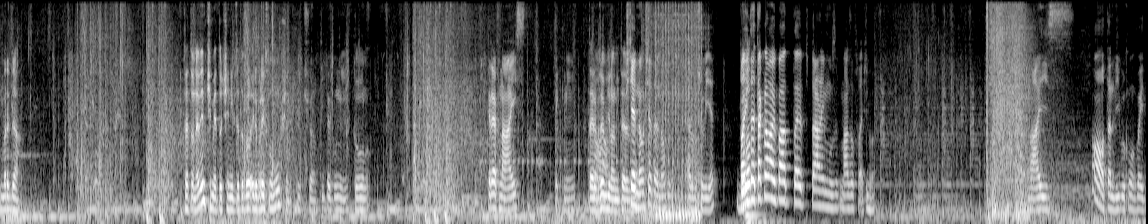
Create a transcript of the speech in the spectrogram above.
Mrda. To je to nevím, čím je točený, protože to byl i dobrý slow motion. Pičo, týpek umí. To no. Krev nice. Pěkný. To je dobře udělaný, to je Ještě jednou, ještě to jednou, já to potřebuji vidět. Bylo- Tady to je, takhle má vypadat, to je správný muž- muzzle flash, jo. Nice. No, ten výbuch mohl být,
